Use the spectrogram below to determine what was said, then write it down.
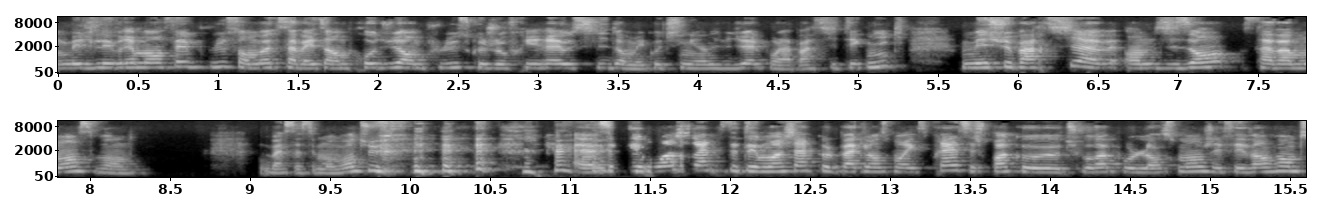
Mais je l'ai vraiment fait plus en mode ça va être un produit en plus que j'offrirai aussi dans mes coachings individuels pour la partie technique. Mais je suis partie en me disant ça va moins se vendre. Bah ça s'est moins vendu. Euh, c'était moins cher, c'était moins cher que le pack lancement express et je crois que tu vois pour le lancement j'ai fait 20 ventes.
